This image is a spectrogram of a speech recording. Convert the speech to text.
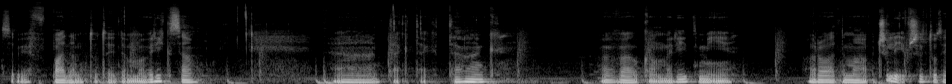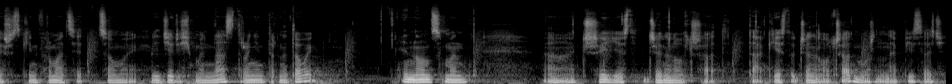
Sobie wpadam tutaj do Mavericksa. E, tak, tak, tak. Welcome readme roadmap, czyli tutaj wszystkie informacje, co my wiedzieliśmy na stronie internetowej. Announcement, e, czy jest general chat. Tak, jest to general chat, można napisać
